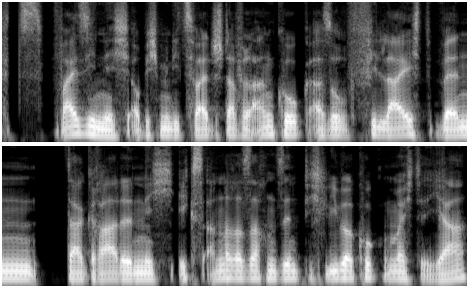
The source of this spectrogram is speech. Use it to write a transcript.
jetzt weiß ich nicht, ob ich mir die zweite Staffel angucke. Also vielleicht, wenn da gerade nicht x andere Sachen sind, die ich lieber gucken möchte, ja.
